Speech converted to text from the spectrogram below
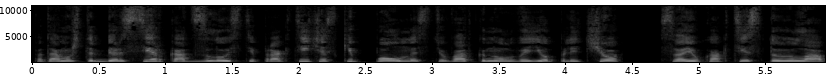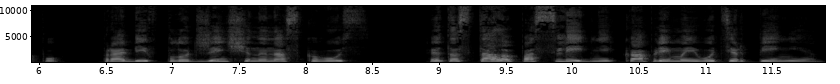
потому что берсерк от злости практически полностью воткнул в ее плечо свою когтистую лапу, пробив плоть женщины насквозь. Это стало последней каплей моего терпения.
